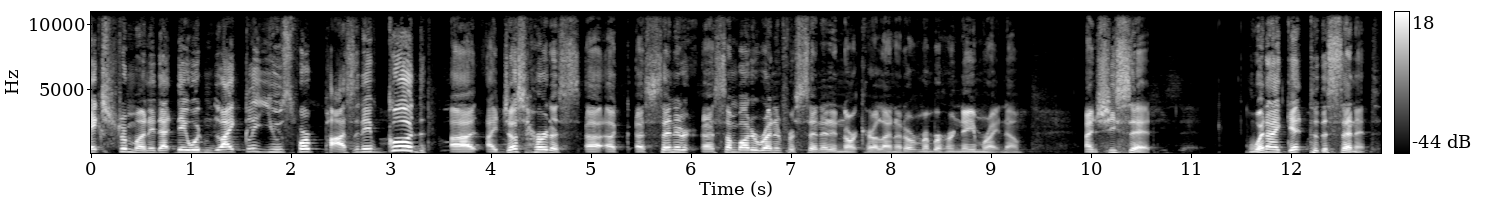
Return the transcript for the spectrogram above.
extra money that they would likely use for positive good? Uh, I just heard a, a, a senator, uh, somebody running for Senate in North Carolina. I don't remember her name right now. And she said, When I get to the Senate,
